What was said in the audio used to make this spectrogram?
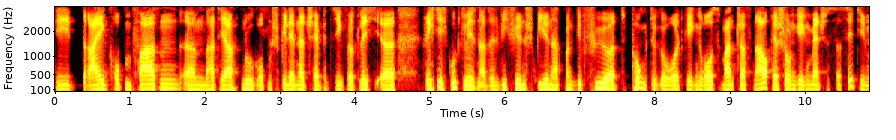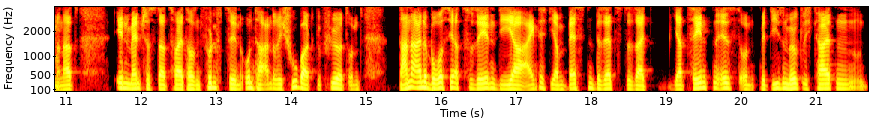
die drei Gruppenphasen, ähm, hat ja nur Gruppenspiele in der Champions League wirklich äh, richtig gut gewesen. Also in wie vielen Spielen hat man geführt, Punkte geholt gegen große Mannschaften, auch ja schon gegen Manchester City. Man hat in Manchester 2015 unter André Schubert geführt und dann eine Borussia zu sehen, die ja eigentlich die am besten besetzte seit Jahrzehnten ist und mit diesen Möglichkeiten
